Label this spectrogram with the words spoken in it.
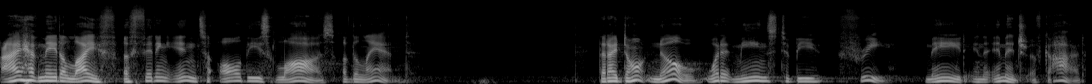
I have made a life of fitting into all these laws of the land that I don't know what it means to be free, made in the image of God.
